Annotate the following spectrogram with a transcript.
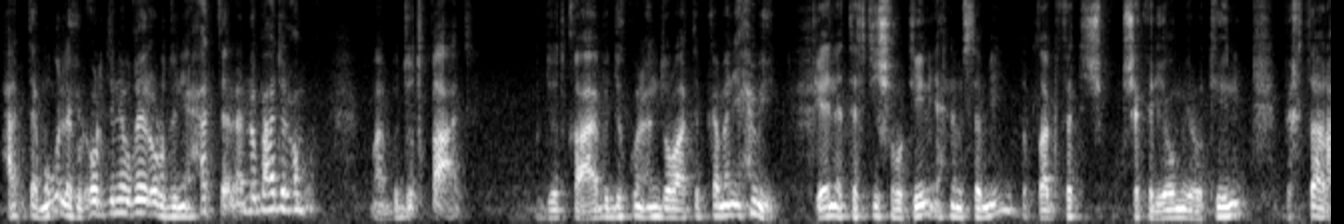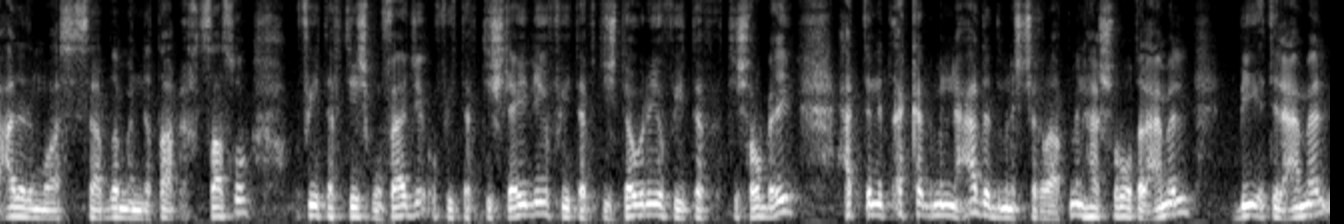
حتى بقول لك الأردني وغير الأردني حتى لأنه بعد العمر. ما بده يتقاعد. بده يتقاعد بده يكون عنده راتب كمان يحميه. في عندنا تفتيش روتيني إحنا بنسميه بيطلع بفتش بشكل يومي روتيني بيختار عدد المؤسسات ضمن نطاق اختصاصه وفي تفتيش مفاجئ وفي تفتيش ليلي وفي تفتيش دوري وفي تفتيش ربعي حتى نتأكد من عدد من الشغلات منها شروط العمل بيئة العمل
